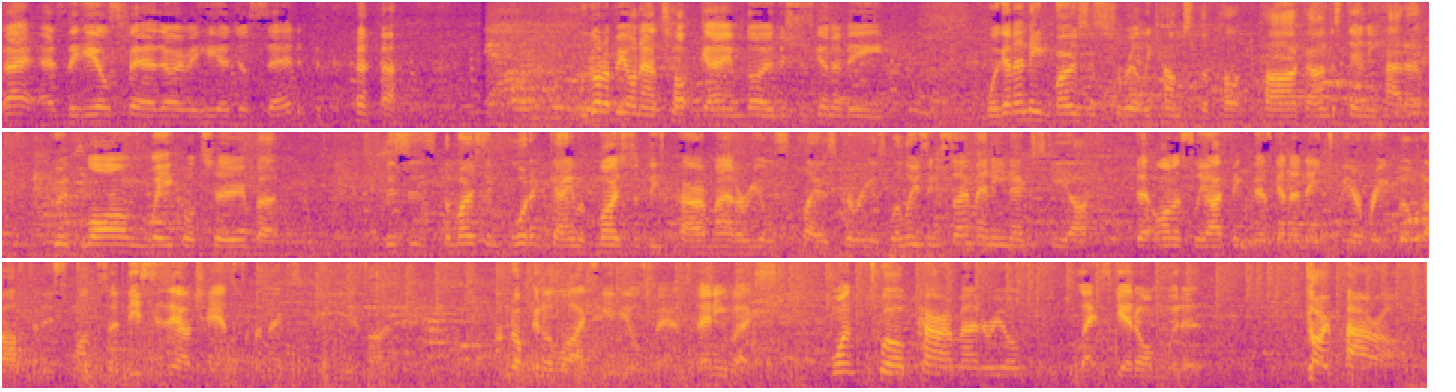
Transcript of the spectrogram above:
that, as the Eels fan over here just said. We've got to be on our top game though. This is going to be, we're going to need Moses to really come to the park. I understand he had a good long week or two, but this is the most important game of most of these Parramatta Eels players' careers. We're losing so many next year that honestly I think there's going to need to be a rebuild after this one. So this is our chance for the next few years, I think. I'm not going to lie to you Eels fans. Anyways, 1 to 12 Parramatta Eels, let's get on with it. Go Parra!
